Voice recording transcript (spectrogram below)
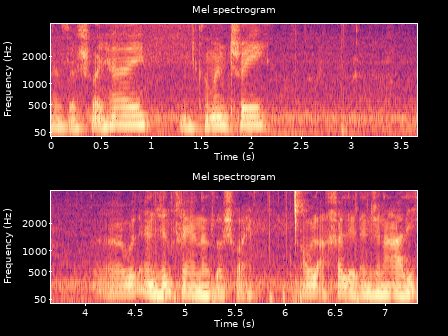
ننزل شوي هاي الكومنتري آه والانجن خلينا ننزله شوي. أو لا خلي الانجن عالي.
